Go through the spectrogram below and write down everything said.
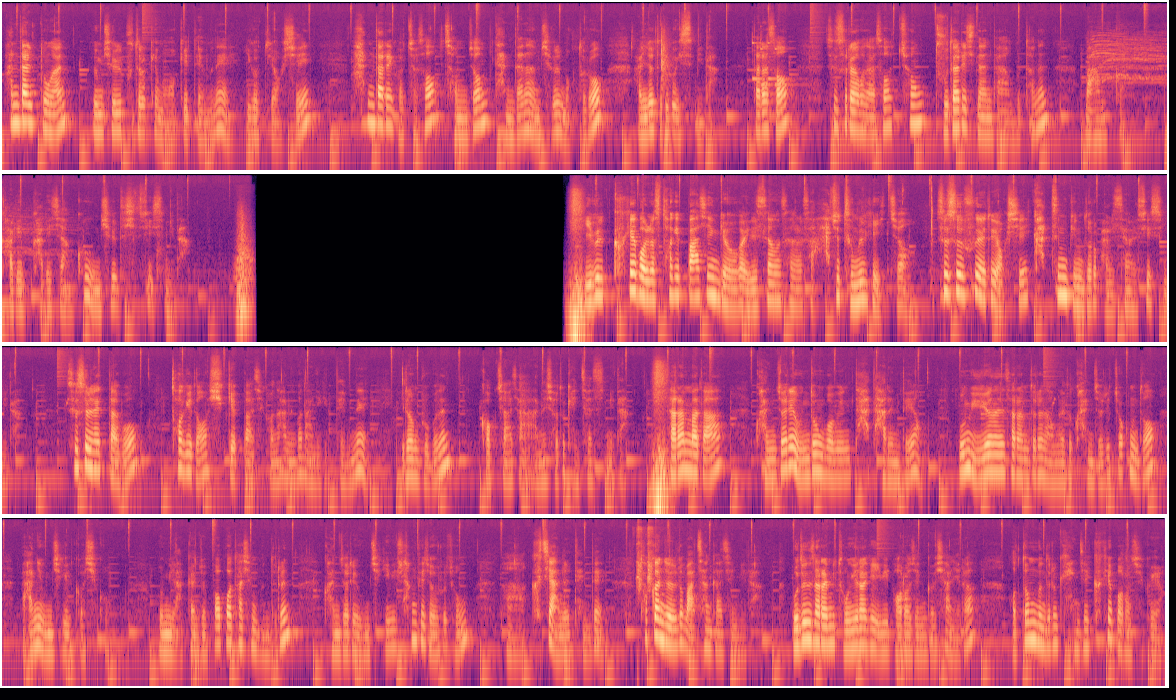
한 달 동안 음식을 부드럽게 먹었기 때문에 이것도 역시 한 달에 거쳐서 점점 단단한 음식을 먹도록 알려드리고 있습니다. 따라서 수술하고 나서 총 두 달이 지난 다음부터는 마음껏 가리, 가리지 않고 음식을 드실 수 있습니다. 입을 크게 벌려서 턱이 빠진 경우가 일상생활에서 아주 드물게 있죠. 수술 후에도 역시 같은 빈도로 발생할 수 있습니다. 수술했다고 턱이 더 쉽게 빠지거나 하는 건 아니기 때문에 이런 부분은 걱정하지 않으셔도 괜찮습니다. 사람마다 관절의 운동 범위는 다 다른데요. 몸이 유연한 사람들은 아무래도 관절이 조금 더 많이 움직일 것이고 몸이 약간 좀 뻣뻣하신 분들은 관절의 움직임이 상대적으로 좀 아, 크지 않을 텐데 턱관절도 마찬가지입니다. 모든 사람이 동일하게 입이 벌어지는 것이 아니라 어떤 분들은 굉장히 크게 벌어지고요.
